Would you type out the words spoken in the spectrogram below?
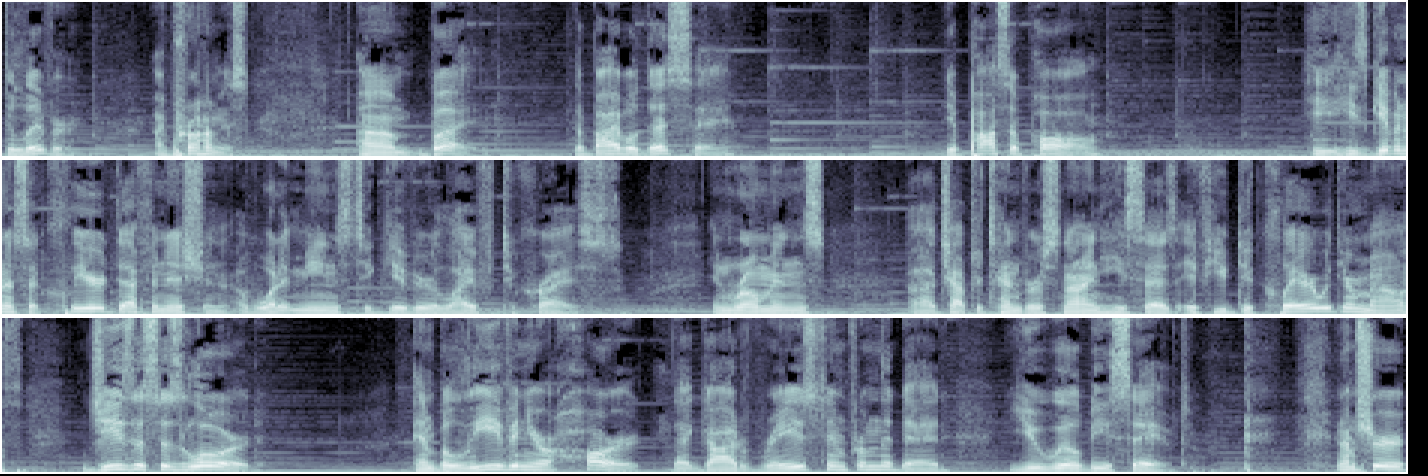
deliver. I promise. Um, but the Bible does say, the Apostle Paul, he, he's given us a clear definition of what it means to give your life to Christ. In Romans uh, chapter 10, verse 9, he says, If you declare with your mouth Jesus is Lord, and believe in your heart that God raised him from the dead, you will be saved. and I'm sure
